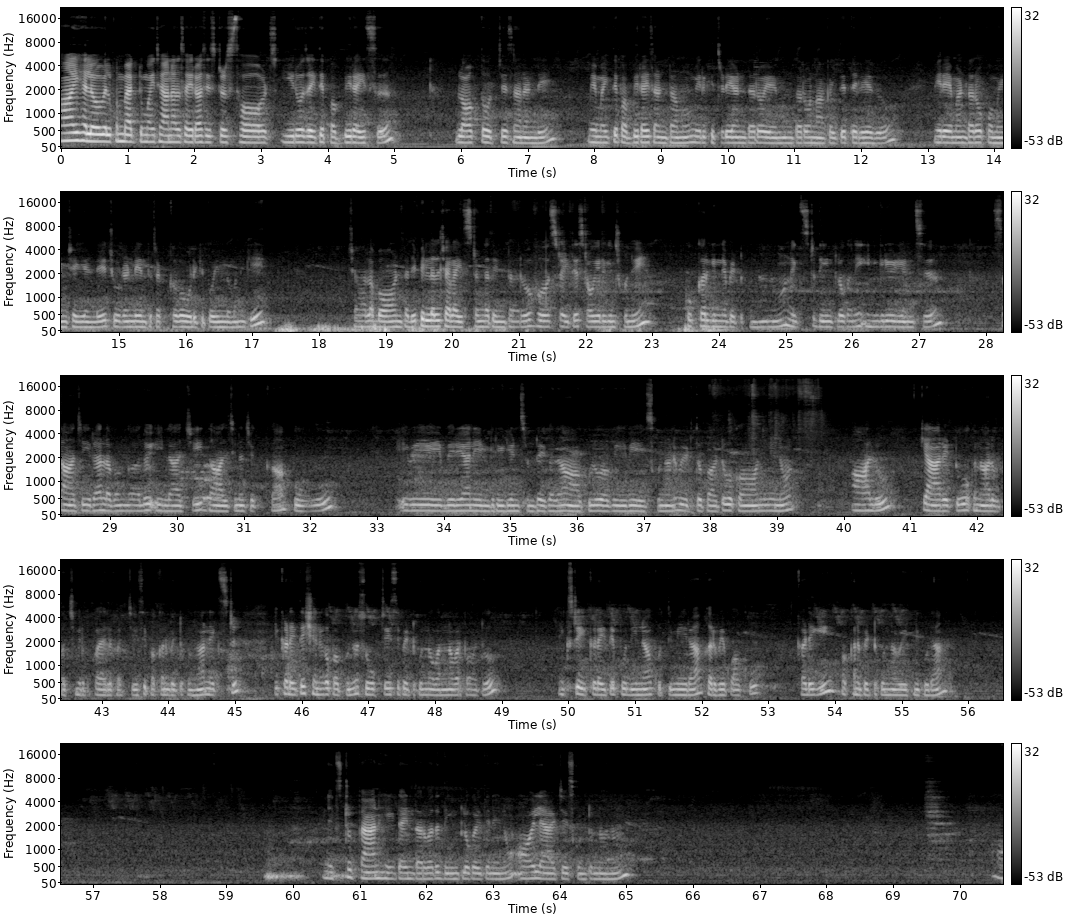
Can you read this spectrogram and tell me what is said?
Hi hello welcome back to my channel Saira sisters thoughts. ఈరోజు అయితే పబ్బీ rice బ్లాగ్తో వచ్చేసానండి. మేమైతే పబ్బీ రైస్ అంటాము. మీరు కిచడీ అంటారో ఏమంటారో నాకైతే తెలియదు. మీరు ఏమంటారో కామెంట్ చేయండి. చూడండి ఎంత చక్కగా ఉడికిపోయిందో మనకి. చాలా బాగుంటుంది. పిల్లలు చాలా ఇష్టంగా తింటారు. ఫస్ట్ అయితే స్టవ్ వెలిగించుకొని కుక్కర్ గిన్నె పెట్టుకున్నాను. నెక్స్ట్ దీంట్లో కానీ ఇంగ్రీడియంట్స్ సాజీర లవంగాలు ఇలాచి దాల్చిన చెక్క పువ్వు. ఇవి బిర్యానీ ఇంగ్రీడియంట్స్ ఉంటాయి కదా ఆకులు అవి ఇవి వేసుకున్నాను. వీటితో పాటు ఒక ఆనియన్ ఆలు క్యారెట్ ఒక నాలుగు పచ్చిమిరపకాయలు కట్ చేసి పక్కన పెట్టుకున్నాను నెక్స్ట్ ఇక్కడైతే శనగపప్పును సోక్ చేసి పెట్టుకున్న వన్ అవర్ పాటు. నెక్స్ట్ ఇక్కడైతే పుదీనా కొత్తిమీర కరివేపాకు కడిగి పక్కన పెట్టుకున్న వీటిని కూడా. నెక్స్ట్ ప్యాన్ హీట్ అయిన తర్వాత దీంట్లోకి అయితే నేను ఆయిల్ యాడ్ చేసుకుంటున్నాను.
